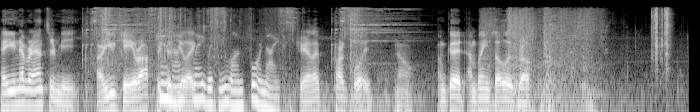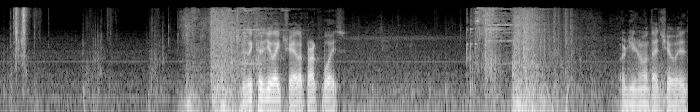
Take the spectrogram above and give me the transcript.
Hey, you never answered me. Are you J Rock because Can I you like play with you on Fortnite? Trailer Park Boys? No. I'm good. I'm playing solos, bro. Is it because you like Trailer Park Boys? Or do you know what that show is?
